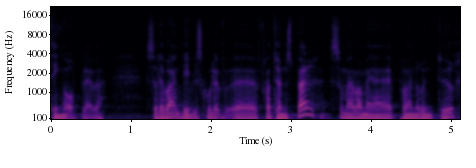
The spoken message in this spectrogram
ting å oppleve. Så det var en bibelskole eh, fra Tønsberg som jeg var med på en rundtur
